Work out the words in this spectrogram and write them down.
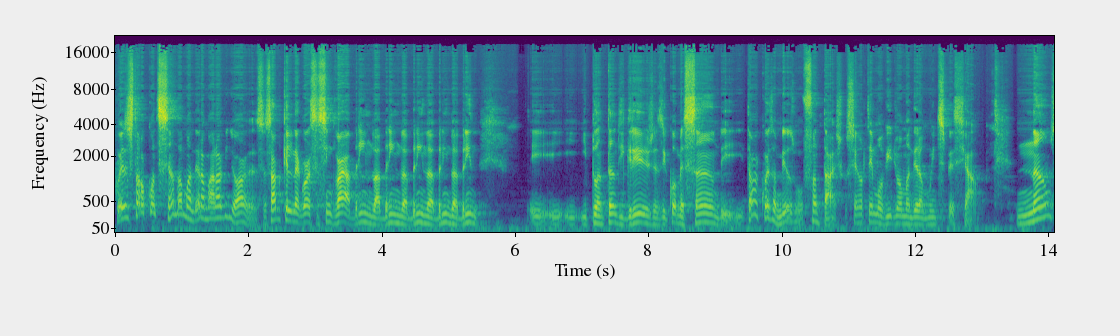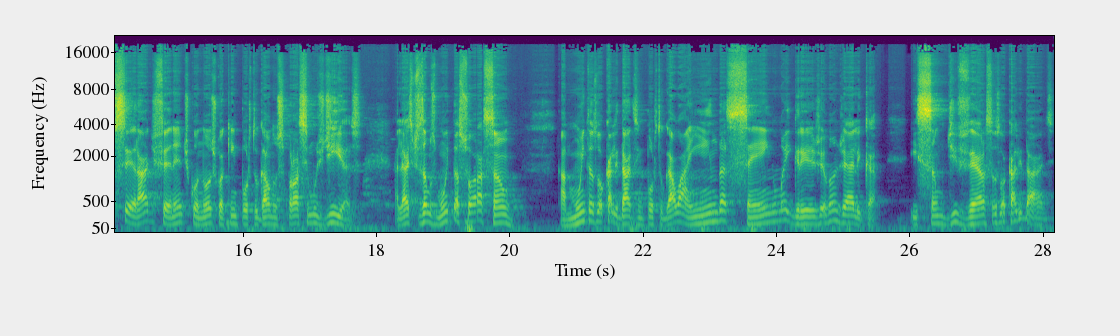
coisas estão acontecendo de uma maneira maravilhosa. Você sabe aquele negócio assim que vai abrindo, abrindo, abrindo, abrindo, abrindo, e, e, e plantando igrejas e começando, e está uma coisa mesmo fantástica. O Senhor tem movido de uma maneira muito especial. Não será diferente conosco aqui em Portugal nos próximos dias. Aliás, precisamos muito da sua oração. Há muitas localidades em Portugal ainda sem uma igreja evangélica. E são diversas localidades.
